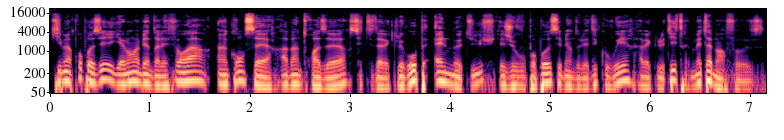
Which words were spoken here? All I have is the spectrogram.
qui m'a proposé également eh d'aller voir un concert à 23h. C'était avec le groupe Elle me tue et je vous propose eh bien, de les découvrir avec le titre. Métamorphose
